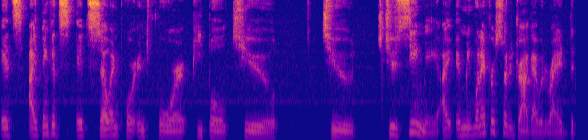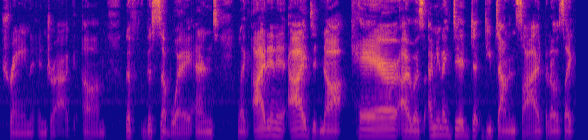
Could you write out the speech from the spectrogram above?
it's I think it's it's so important for people to to to see me. I, I mean, when I first started drag, I would ride the train in drag, um, the the subway, and like I didn't, I did not care. I was, I mean, I did d- deep down inside, but I was like,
